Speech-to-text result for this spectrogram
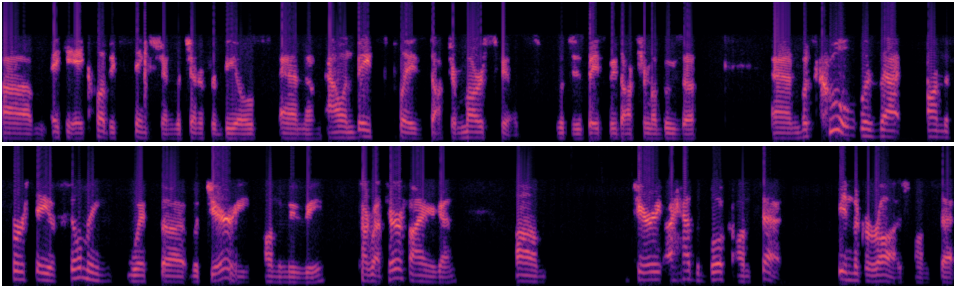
um, aka Club Extinction, with Jennifer Beals, and um, Alan Bates plays Doctor Marsfeldt, which is basically Doctor Mabuse. And what's cool was that on the first day of filming with uh, with Jerry on the movie, talk about terrifying again. Um, Jerry, I had the book on set in the garage on set,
